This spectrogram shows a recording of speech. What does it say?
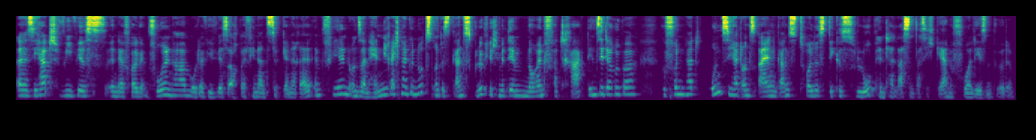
Äh, sie hat, wie wir es in der Folge empfohlen haben oder wie wir es auch bei Finanztipp generell empfehlen, unseren Handyrechner genutzt und ist ganz glücklich mit dem neuen Vertrag, den sie darüber gefunden hat. Und sie hat uns ein ganz tolles, dickes Lob hinterlassen, das ich gerne vorlesen würde.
